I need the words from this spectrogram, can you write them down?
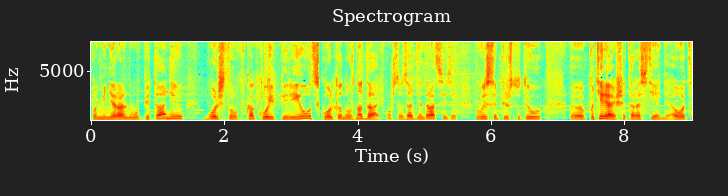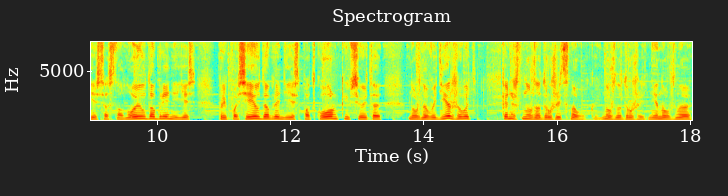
по минеральному питанию, больше того, в какой период, сколько нужно дать. Потому что за один раз, если высыпешь, то ты э, потеряешь это растение. А вот есть основное удобрение, есть при посеве удобрение, есть подкормки, все это нужно выдерживать. Конечно, нужно дружить с наукой, нужно дружить, не нужно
